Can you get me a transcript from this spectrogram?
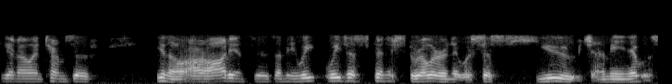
you know, in terms of you know our audiences. I mean, we we just finished Thriller and it was just huge. I mean, it was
